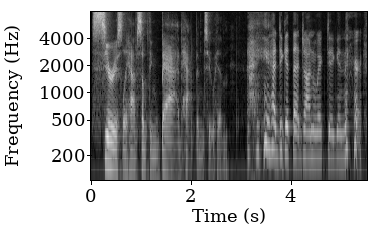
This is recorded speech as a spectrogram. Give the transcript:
seriously have something bad happen to him. he had to get that John Wick dig in there.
